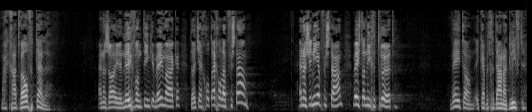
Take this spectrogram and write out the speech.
maar ik ga het wel vertellen. En dan zal je 9 van 10 keer meemaken dat jij God echt wel hebt verstaan. En als je niet hebt verstaan, wees dan niet getreurd. Weet dan, ik heb het gedaan uit liefde.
